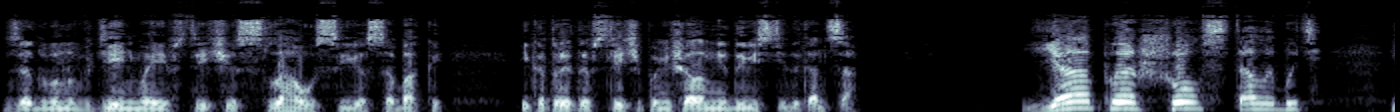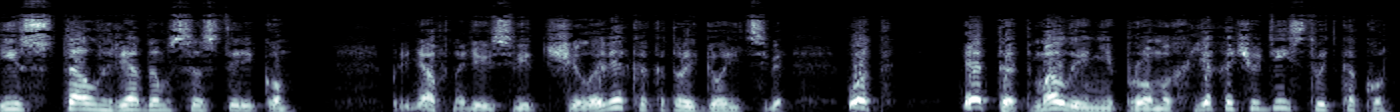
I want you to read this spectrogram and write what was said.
задуман в день моей встречи с Лау с ее собакой, и которая эта встреча помешала мне довести до конца. Я пошел, стало быть, и стал рядом со стариком, приняв, надеюсь, вид человека, который говорит себе, «Вот этот малый не промах, я хочу действовать, как он».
